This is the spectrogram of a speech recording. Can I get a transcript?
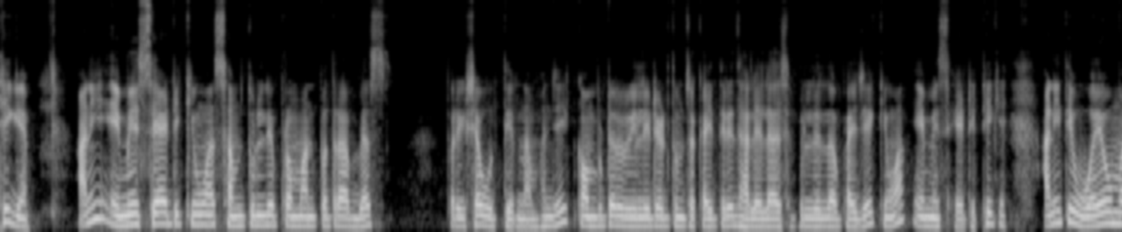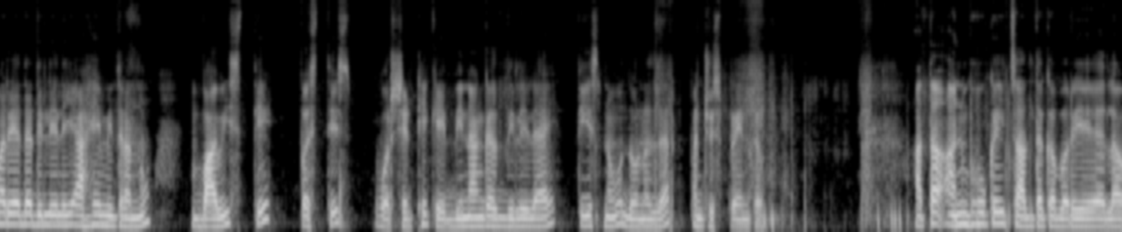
ठीक आहे. आणि M S C I T किंवा समतुल्य प्रमाणपत्र अभ्यास परीक्षा उत्तीर्ण. म्हणजे कॉम्प्युटर रिलेटेड तुमचं काहीतरी झालेलं असलेलं पाहिजे किंवा M S C I T ठीक आहे? आणि ती वयोमर्यादा दिलेली आहे मित्रांनो बावीस ते पस्तीस वर्ष. ठीक आहे? दिनांक दिलेला आहे तीस नऊ दोन हजार पंचवीसपर्यंत आता अनुभव काही चालतं का बरं याला?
